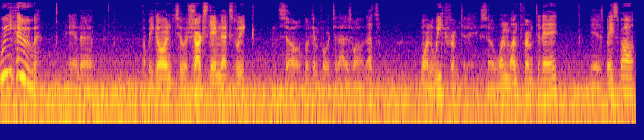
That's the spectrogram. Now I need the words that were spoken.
weehoo! And uh, I'll be going to a Sharks game next week. So looking forward to that as well. That's one week from today. So one month from today is baseball.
